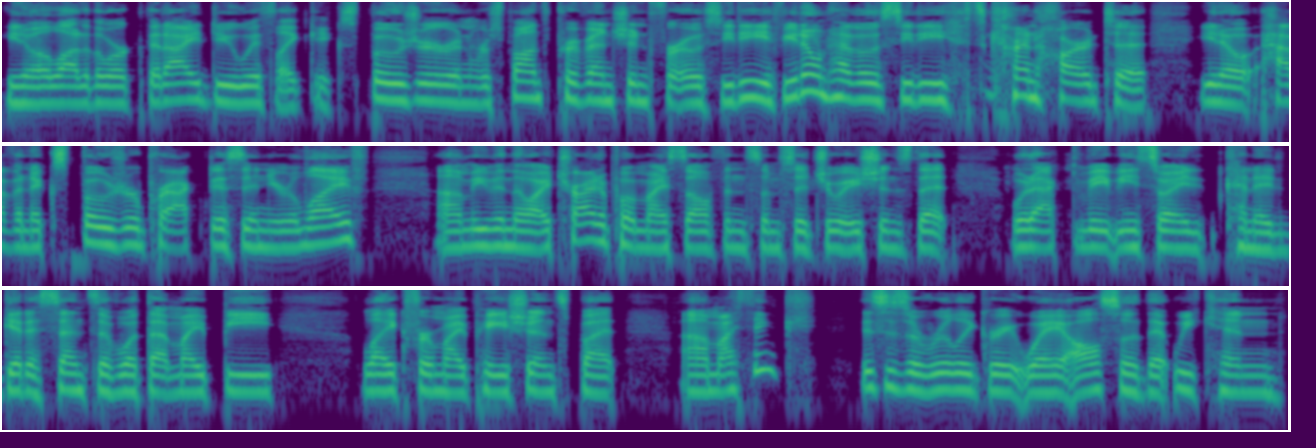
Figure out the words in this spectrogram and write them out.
you know, a lot of the work that I do with like exposure and response prevention for OCD, if you don't have OCD, it's kind of hard to, you know, have an exposure practice in your life. Um, even though I try to put myself in some situations that would activate me so I kind of get a sense of what that might be like for my patients. But um, I think this is a really great way also that we can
